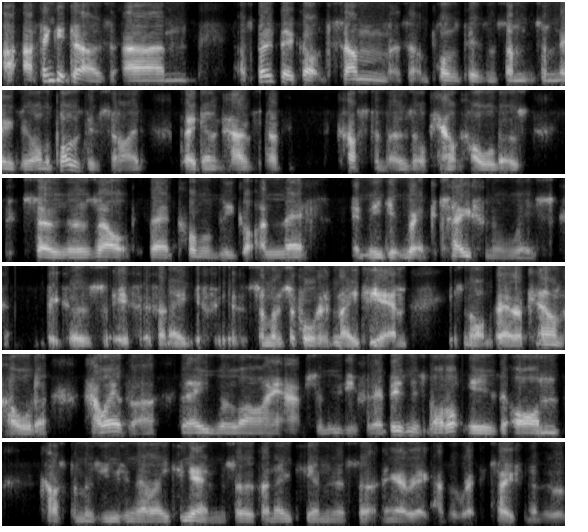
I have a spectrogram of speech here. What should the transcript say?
I think it does. Um, I suppose they've got some, some positives and some, some negatives. On the positive side, they don't have uh, customers or account holders, so as a result, they've probably got a less immediate reputational risk because if, if, an, if, someone's afforded an ATM, it's not their account holder. However, they rely absolutely for their business model is on customers using their ATM. So if an ATM in a certain area has a reputation and the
